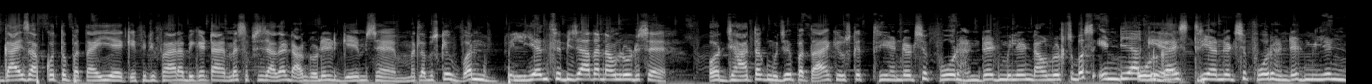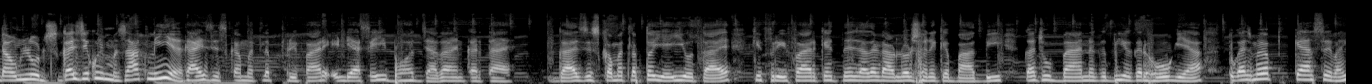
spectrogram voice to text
guys आपको तो पता ही है कि फ्री फायर अभी के टाइम में सबसे ज़्यादा डाउनलोडेड गेम्स हैं। मतलब उसके वन बिलियन से भी ज़्यादा डाउनलोड्स है। और जहाँ तक मुझे पता है कि उसके 300 से 400 मिलियन डाउनलोड्स बस इंडिया के गाइस 300 से 400 मिलियन डाउनलोड्स गाइस ये कोई मज़ाक नहीं है? गाइस इसका मतलब फ्री फायर इंडिया से ही बहुत ज़्यादा अर्न करता है। गाइस इसका मतलब तो यही होता है कि फ्री फायर के इतने ज़्यादा डाउनलोड्स होने के बाद भी गाइस वो बैन भी अगर हो गया तो गाइस मतलब कैसे भाई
